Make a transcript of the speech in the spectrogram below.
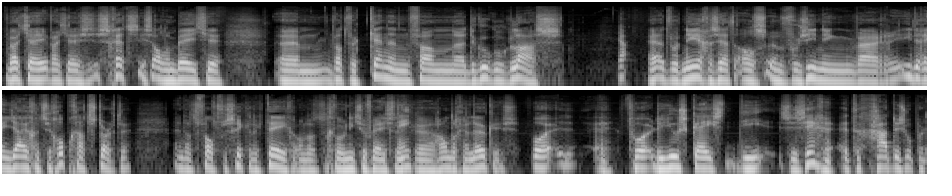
wat jij, wat jij schetst is al een beetje ehm, wat we kennen van eh, de Google Glass. Het wordt neergezet als een voorziening waar iedereen juichend zich op gaat storten. En dat valt verschrikkelijk tegen, omdat het gewoon niet zo vreselijk eh, handig en leuk is. voor, eh, voor de use case die ze zeggen. Het gaat dus op een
